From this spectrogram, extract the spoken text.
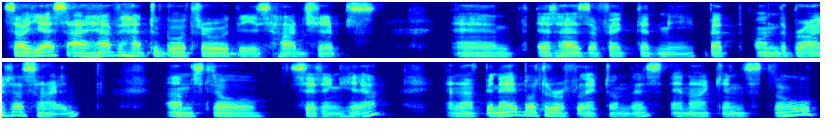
So, yes, I have had to go through these hardships and it has affected me. But on the brighter side, I'm still sitting here and I've been able to reflect on this, and I can still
